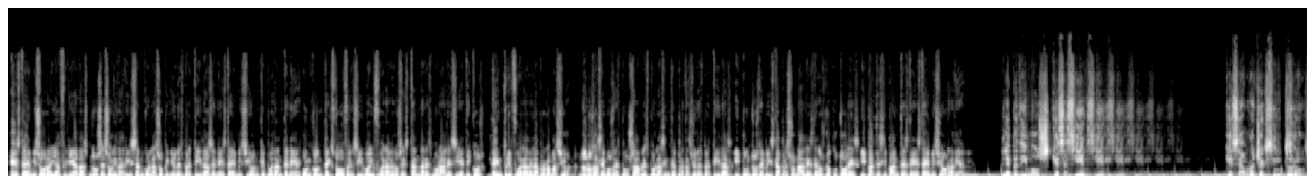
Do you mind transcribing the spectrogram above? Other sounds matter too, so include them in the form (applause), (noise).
Esta emisora y afiliadas no se solidarizan con las opiniones vertidas en esta emisión que puedan tener un contexto ofensivo y fuera de los estándares morales y éticos dentro y fuera de la programación. No nos hacemos responsables por las interpretaciones vertidas y puntos de vista personales de los locutores y participantes de esta emisión radial. Le pedimos que se siente, que se abroche el cinturón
